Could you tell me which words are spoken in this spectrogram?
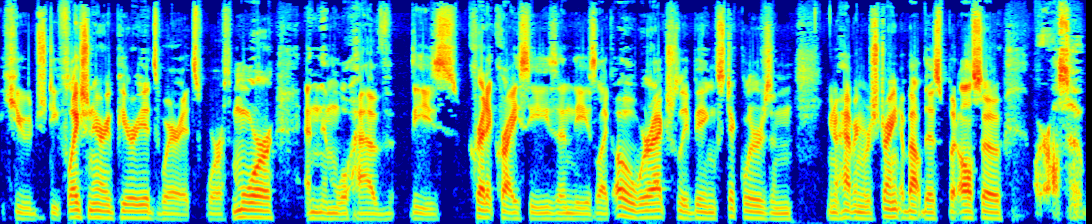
huge deflationary periods where it's worth more, and then we'll have these credit crises and these like, oh, we're actually being sticklers and you know having restraint about this, but also we're also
